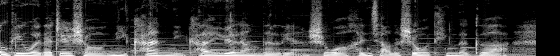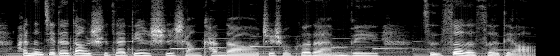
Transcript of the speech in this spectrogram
孟庭苇的这首《你看你看月亮的脸》是我很小的时候听的歌啊，还能记得当时在电视上看到这首歌的 MV，紫色的色调，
